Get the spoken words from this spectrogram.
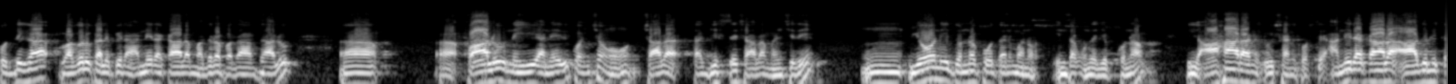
కొద్దిగా వగరు కలిపిన అన్ని రకాల మధుర పదార్థాలు పాలు నెయ్యి అనేది కొంచెం చాలా తగ్గిస్తే చాలా మంచిది. యోని దున్నపోతని మనం ఇంతకుముందే చెప్పుకున్నాం. ఈ ఆహారానికి విషయానికి వస్తే అన్ని రకాల ఆధునిక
